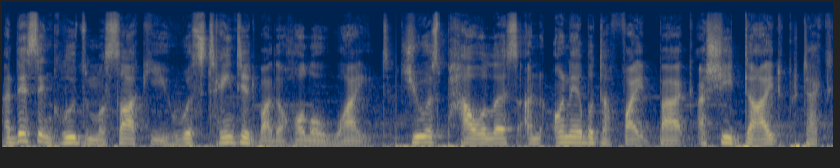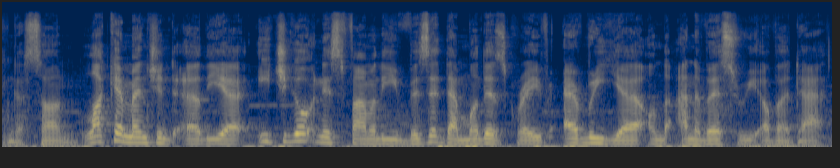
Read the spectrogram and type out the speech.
and this includes Masaki who was tainted by the Hollow White. She was powerless and unable to fight back as she died protecting her son. Like I mentioned earlier, Ichigo and his family visit their mother's grave every year on the anniversary of her death.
